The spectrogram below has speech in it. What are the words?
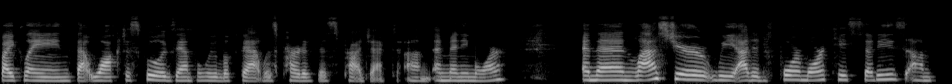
bike lanes, that walk to school example we looked at was part of this project, um, and many more. And then last year, we added four more case studies, um,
